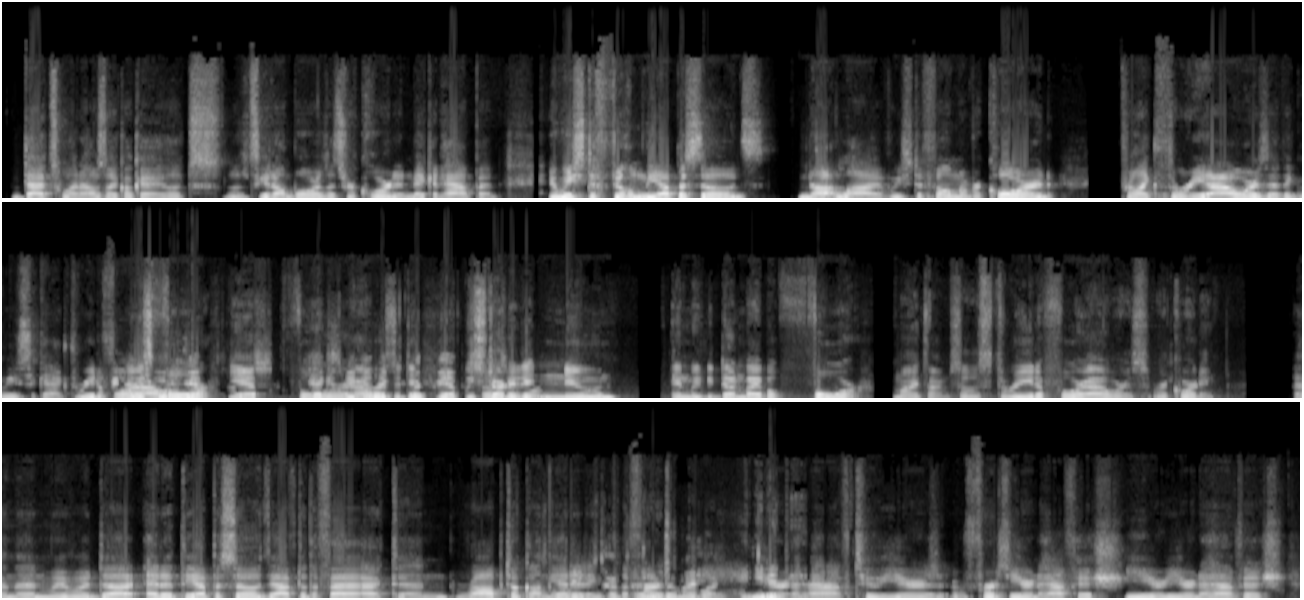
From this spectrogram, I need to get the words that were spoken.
That's when I was like, okay, let's let's get on board, let's record it and make it happen. And we used to film the episodes not live. We used to film and record for like three hours. I think we used to connect three to four hours. four. Yep. Four Yeah, 'cause we do, hours like, a day. We started at one. noon and we'd be done by about four my time. So it was three to four hours recording. And then we would uh, edit the episodes after the fact, and Rob took on the Oh, editing for the have to edit first them. What, hated year and a half, two years, first year and a half ish, year, year and a half ish.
